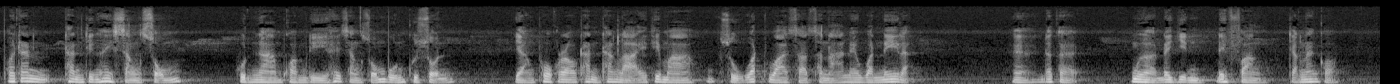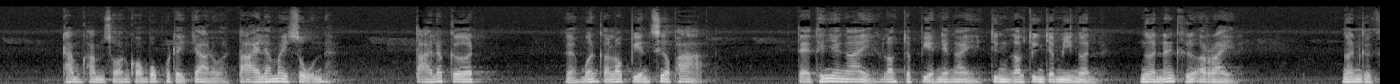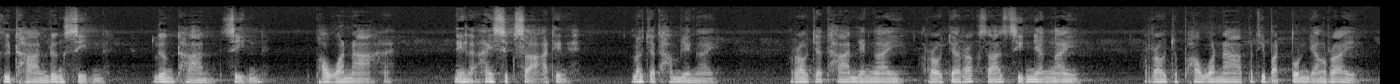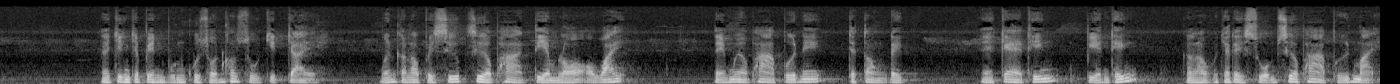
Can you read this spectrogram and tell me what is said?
เพราะท่านท่านจึงให้สั่งสมคุณงามความดีให้สั่งสมบุญกุศล อย่างพวกเราท่านทั้งหลายที่มาสู่วัดวาศาสนาในวันนี้แหละแล้วก็เมื่อได้ยินได้ฟังจากนั้นก็ทำคำสอนของพระพุทธเจ้าว่าตายแล้วไม่สูญ ตายแล้วเกิดเหมือนกับเราเปลี่ยนเสื้อผ้า แต่ถึงยังไงเราจะเปลี่ยนยังไง จึงเราจึงจะมีเงิน เงินนั้นคืออะไร เงินก็คือทานเรื่องศีลเรื่องทานศีลภาวนานี่แหละให้ศึกษาทีนี้เราจะทำยังไง เราจะทานยังไง เราจะรักษาศีลยังไง เราจะภาวนาปฏิบัติตนอย่างไร จึงจะเป็นบุญกุศลเข้าสู่จิตใจ เหมือนกับเราไปซื้อเสื้อผ้าเตรียมล้อเอาไว้ ในเมื่อผ้าปื้นนี้จะต้องเด็กแก้ทิ้ง เปลี่ยนทิ้ง เราก็จะได้สวมเสื้อผ้าผืนใหม่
